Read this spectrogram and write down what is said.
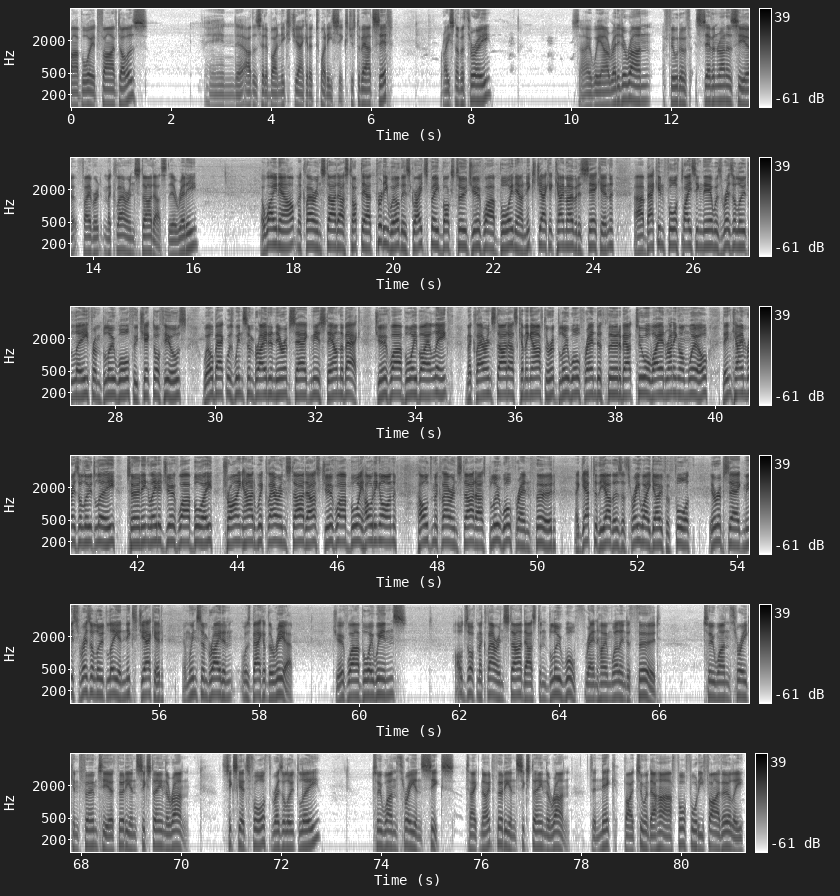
Our boy at $5. And uh, others headed by Nick's Jacket at 26 Just about set. Race number three. So we are ready to run. A field of seven runners here. Favourite McLaren Stardust. They're ready. Away now, McLaren Stardust topped out pretty well. There's great speed box two, Jervois Boy. Now Nick's Jacket came over to second. Uh, back in fourth placing there was Resolute Lee from Blue Wolf, who checked off Hills. Well back was Winsome Braden. Nirrup Sag missed down the back. Jervois Boy by a length. McLaren Stardust coming after it. Blue Wolf ran to third, about two away and running on well. Then came Resolute Lee, turning leader Jervois Boy, trying hard with McLaren Stardust. Jervois Boy holding on, holds McLaren Stardust. Blue Wolf ran third. A gap to the others, a three-way go for fourth. Iripsag missed Resolute Lee and Nick's Jacket, and Winsome Braden was back at the rear. Jervois Boy wins. Holds off McLaren Stardust and Blue Wolf ran home well into third. 2 1 3 confirmed here, 30 and 16 the run. Six gets fourth, Resolute Lee. 2 1 3 and 6. Take note, 30 and 16 the run. It's a neck by two and a half, 445 early.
